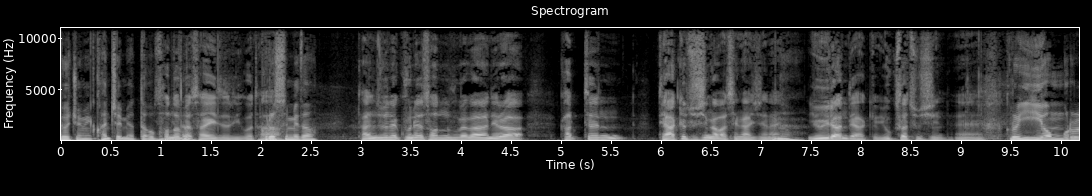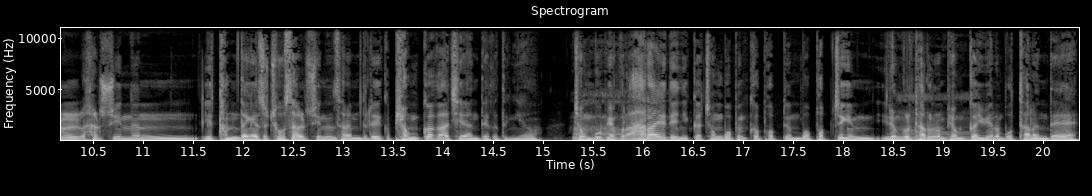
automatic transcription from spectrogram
요즘이 관점이었다고 봅니다. 선후배 사이들이고 다. 그렇습니다. 단순히 군의 선후배가 아니라 같은 대학교 출신과 마찬가지잖아요. 유일한 대학교, 육사 출신. 예. 그리고 이 업무를 할 수 있는 이 담당해서 조사할 수 있는 사람들의 그 병가가 제한되거든요. 정보 병가를 알아야 되니까 정보 병가 법된 뭐 법적인 이런 걸 다루는 병가 이외에는 못 하는데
